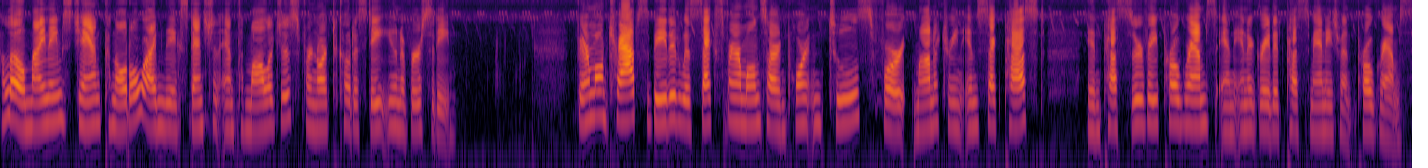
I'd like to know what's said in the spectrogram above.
Hello, my name's Jan Knodel. I'm the Extension Entomologist for North Dakota State University. Pheromone traps baited with sex pheromones are important tools for monitoring insect pests in pest survey programs and integrated pest management programs.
